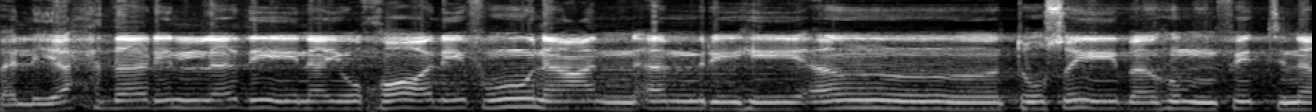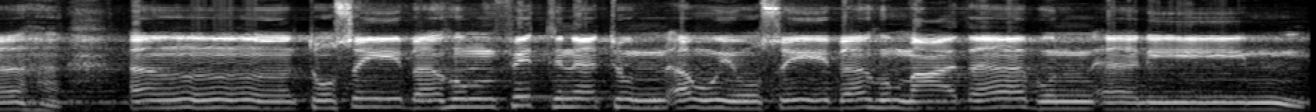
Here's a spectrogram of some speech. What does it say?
فليحذر الذين يخالفون عن أمره أن تصيبهم فتنة أن تصيبهم فتنة أو يصيبهم عذاب أليم.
